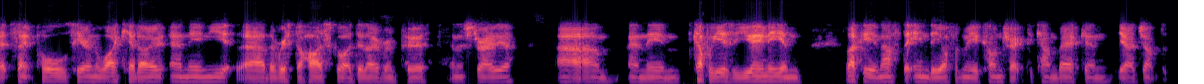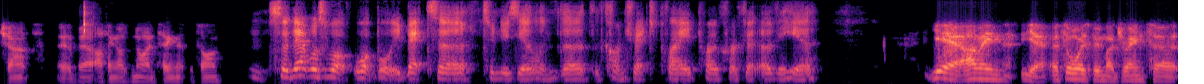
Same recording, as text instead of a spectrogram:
at St Paul's here in the Waikato, and then uh, the rest of high school I did over in Perth in Australia, um, and then a couple of years of uni and lucky enough that ND offered me a contract to come back, and yeah, I jumped at the chance. About I think I was 19 at the time. So that was what, what brought you back to, to New Zealand, the, the contract to play pro cricket over here. Yeah, I mean, yeah, it's always been my dream to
